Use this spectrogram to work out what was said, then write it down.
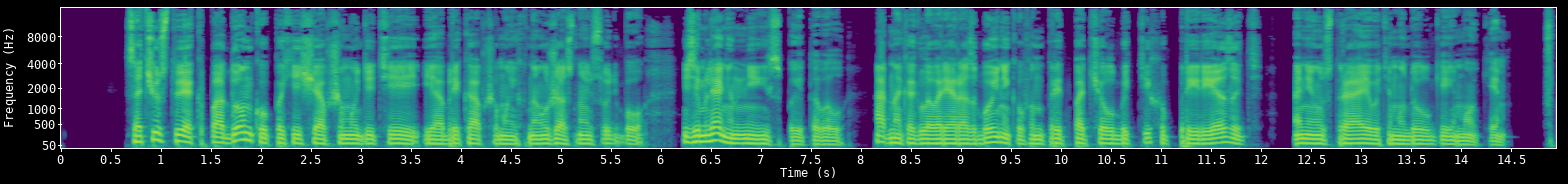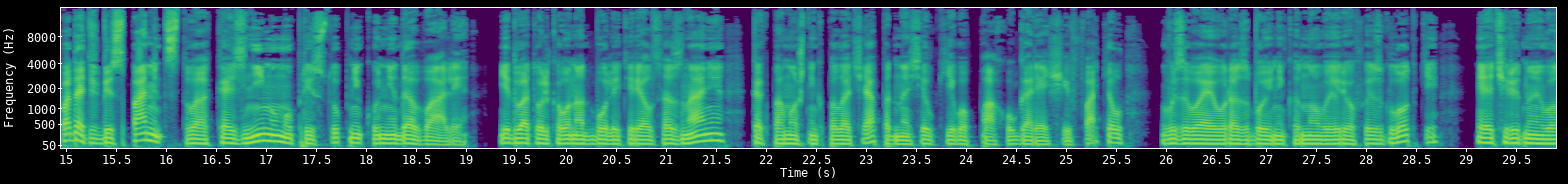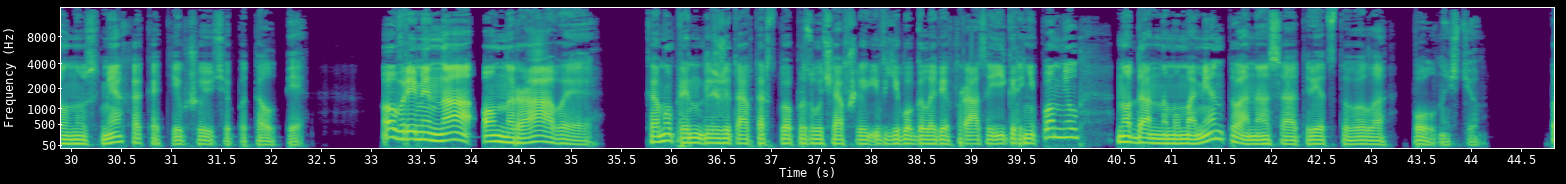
Сочувствие к подонку, похищавшему детей и обрекавшему их на ужасную судьбу, землянин не испытывал, однако главаря разбойников он предпочел бы тихо прирезать, а не устраивать ему долгие муки. Впадать в беспамятство казнимому преступнику не давали. Едва только он от боли терял сознание, как помощник палача подносил к его паху горящий факел, вызывая у разбойника новый рев из глотки и очередную волну смеха, катившуюся по толпе. «О времена, о нравы!» Кому принадлежит авторство, прозвучавшей в его голове фразы, Игорь не помнил, но данному моменту она соответствовала полностью.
